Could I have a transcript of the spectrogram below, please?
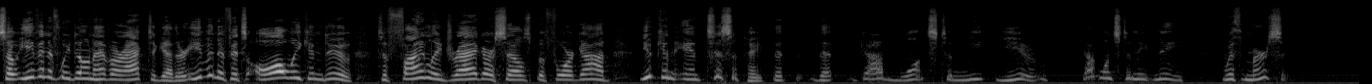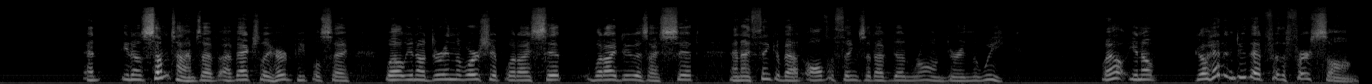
So even if we don't have our act together, even if it's all we can do to finally drag ourselves before God, you can anticipate that, that God wants to meet you. God wants to meet me with mercy. And, you know, sometimes I've, I've actually heard people say, well, you know, during the worship, what I sit, what I do is I sit and I think about all the things that I've done wrong during the week. Well, you know, go ahead and do that for the first song,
